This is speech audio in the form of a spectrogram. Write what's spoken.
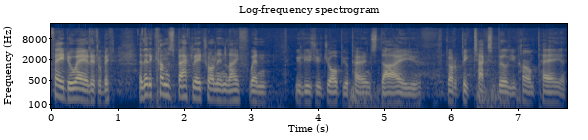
fade away a little bit. And then it comes back later on in life when you lose your job, your parents die, you've got a big tax bill you can't pay, and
